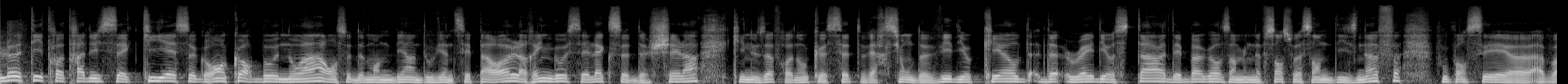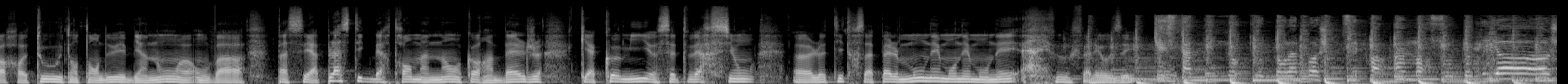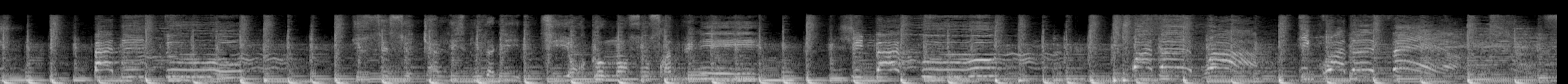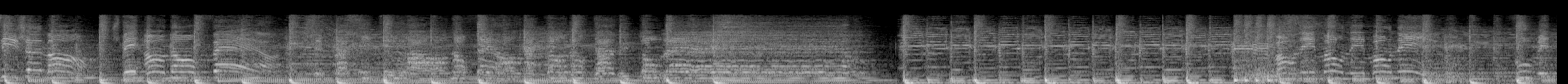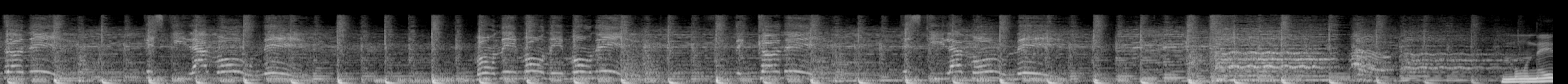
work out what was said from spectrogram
Le titre traduit c'est Qui est ce grand corbeau noir? On se demande bien d'où viennent ces paroles. Ringo, c'est l'ex de Sheila qui nous offre donc cette version de Video Killed the Radio Star des Buggles en 1979. Vous pensez euh, avoir tout entendu Eh bien non, euh, on va passer à Plastic Bertrand maintenant, encore un Belge qui a commis euh, cette version. le titre s'appelle Mon nez, mon nez, mon nez. Il fallait oser. C'est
